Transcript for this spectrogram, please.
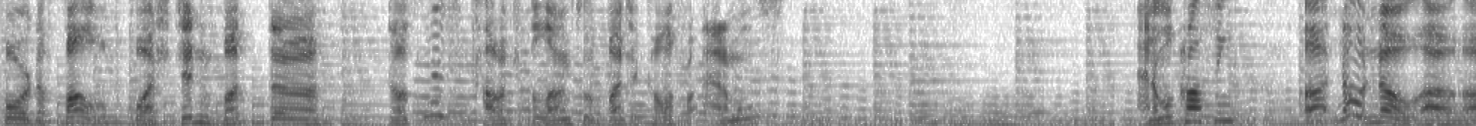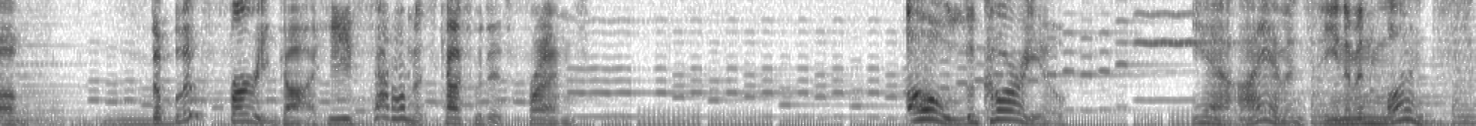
for the follow-up question, but uh, doesn't this couch belong to a bunch of colorful animals? Animal Crossing? Uh, no, no, uh, uh, the blue furry guy. He sat on this couch with his friends. Oh, Lucario! Yeah, I haven't seen him in months.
